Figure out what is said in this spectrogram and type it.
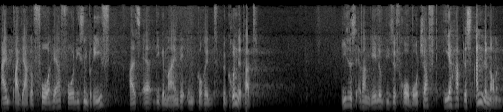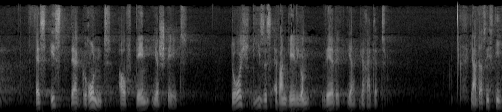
ein paar Jahre vorher, vor diesem Brief, als er die Gemeinde in Korinth begründet hat. Dieses Evangelium, diese frohe Botschaft, ihr habt es angenommen es ist der Grund, auf dem ihr steht. Durch dieses Evangelium werdet ihr gerettet. Ja, das ist die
